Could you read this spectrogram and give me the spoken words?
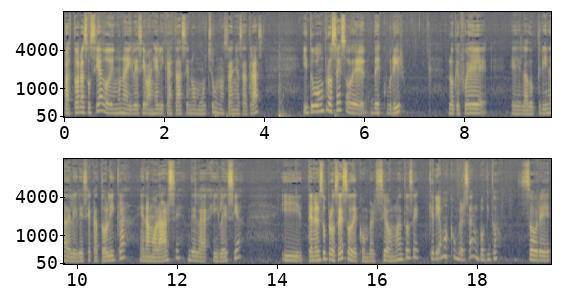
pastor asociado en una iglesia evangélica hasta hace no mucho, unos años atrás, y tuvo un proceso de descubrir lo que fue eh, la doctrina de la iglesia católica, enamorarse de la iglesia y tener su proceso de conversión. ¿no? Entonces queríamos conversar un poquito sobre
